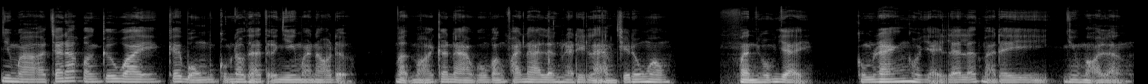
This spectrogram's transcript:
Nhưng mà trái đất vẫn cứ quay, cái bụng cũng đâu thể tự nhiên mà no được. Mệt mỏi cỡ nào cũng vẫn phải nai lưng ra đi làm chứ đúng không? Mình cũng vậy cũng ráng ngồi dậy lê lết mà đi như mọi lần.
